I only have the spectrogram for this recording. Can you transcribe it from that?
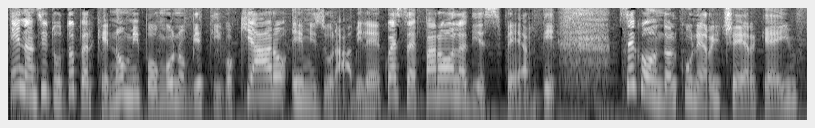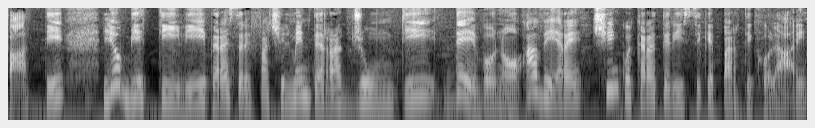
Innanzitutto perché non mi pongo un obiettivo chiaro e misurabile. Questa è parola di esperti. Secondo alcune ricerche, infatti, gli obiettivi per essere facilmente raggiunti devono avere cinque caratteristiche particolari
